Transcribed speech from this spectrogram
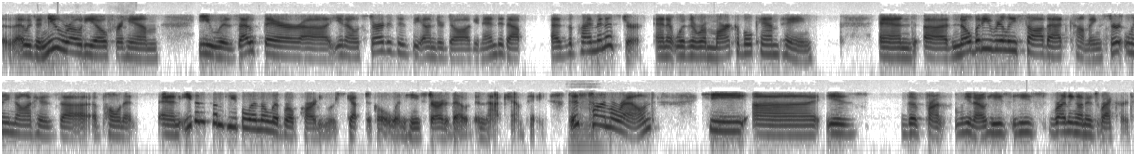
that was a new rodeo for him. He was out there, uh, you know, started as the underdog and ended up as the prime minister, and it was a remarkable campaign. And uh, nobody really saw that coming. Certainly not his uh, opponents, and even some people in the Liberal Party were skeptical when he started out in that campaign. This time around, he uh, is the front. You know, he's he's running on his record.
